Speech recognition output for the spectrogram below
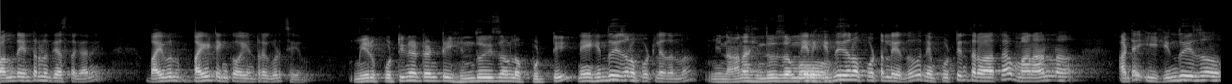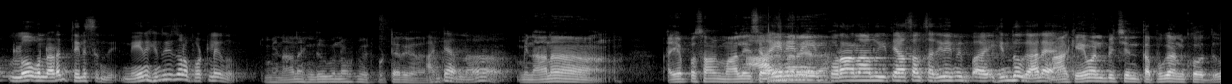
వంద ఇంటర్వ్యూలు చేస్తా కానీ బైబిల్ బయట ఇంకో ఇంటర్వ్యూ కూడా చేయను. మీరు పుట్టినటువంటి హిందూయిజంలో పుట్టి నేను హిందూయిజంలో పుట్టలేదన్నా. మీ నాన్న హిందూయిజము నేను హిందూయిజంలో పుట్టలేదు. నేను పుట్టిన తర్వాత మా నాన్న అంటే ఈ హిందూయిజంలో ఉన్నాడని తెలిసింది. నేను హిందూయిజంలో పుట్టలేదు. మీ నాన్న హిందువుగా ఉన్నప్పుడు మీరు పుట్టారు కదా. అంటే అన్న మీ నాన్న అయ్యప్ప స్వామి మాలేసాడు ఆయనేమి పురాణాలు ఇతిహాసాలు చదివేమి హిందూ కాలే నాకేమనిపించింది తప్పుగా అనుకోవద్దు.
